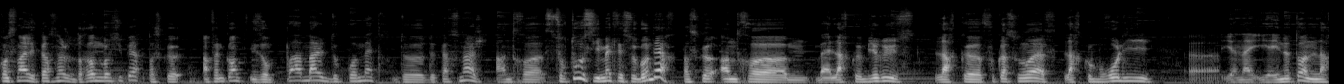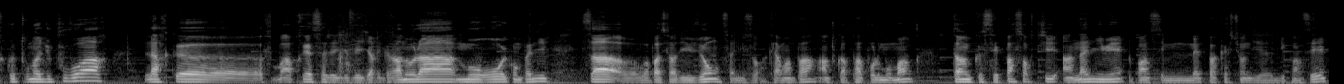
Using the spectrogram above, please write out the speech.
concernant les personnages de Dragon Ball Super parce que en fin de compte ils ont pas mal de quoi mettre de, personnages entre surtout s'ils mettent les secondaires parce que entre ben, l'arc Virus, l'arc Fukasu F, l'arc Broly, il euh, y en a, une tonne. L'arc tournoi du pouvoir, l'arc. Euh, bon après, ça, j'allais dire Granola, Moro et compagnie. Ça, euh, on va pas se faire d'illusions. Ça n'y sera clairement pas. En tout cas, pas pour le moment tant que c'est pas sorti en animé, je pense que c'est même pas question d'y penser.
